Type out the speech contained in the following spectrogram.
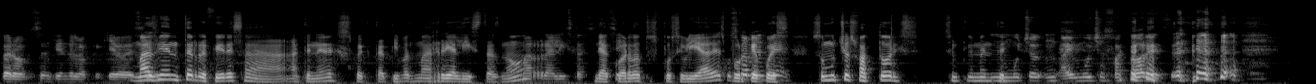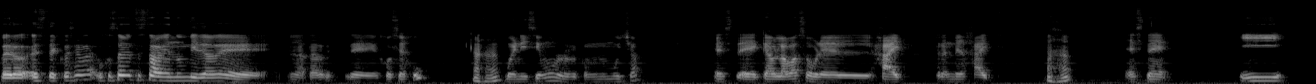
pero se entiende lo que quiero decir. Más bien te refieres a, a tener expectativas más realistas, ¿no? más realistas. de acuerdo a tus posibilidades, porque Justamente. pues son muchos factores, Sí, simplemente. muchos, hay muchos factores. pero este, ¿cómo se llama? Justamente estaba viendo un video de en la tarde de José Ju, Ajá. buenísimo, lo recomiendo mucho. Este, que hablaba sobre el hype, tren del hype. Ajá. Este, y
